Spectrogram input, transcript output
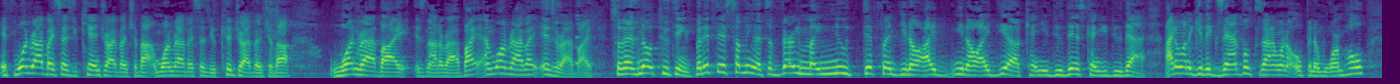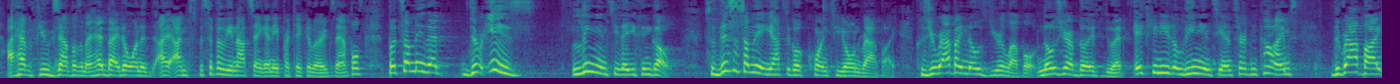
if one rabbi says you can't drive on Shabbat and one rabbi says you could drive on Shabbat, one rabbi is not a rabbi and one rabbi is a rabbi. So there's no two things. But if there's something that's a very minute, different, you know, I, you know, idea, can you do this? Can you do that? I don't want to give examples because I don't want to open a wormhole. I have a few examples in my head, but I don't want to. I, I'm specifically not saying any particular examples. But something that there is leniency that you can go. So this is something that you have to go according to your own rabbi. Because your rabbi knows your level, knows your ability to do it. If you need a leniency on certain times, the rabbi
